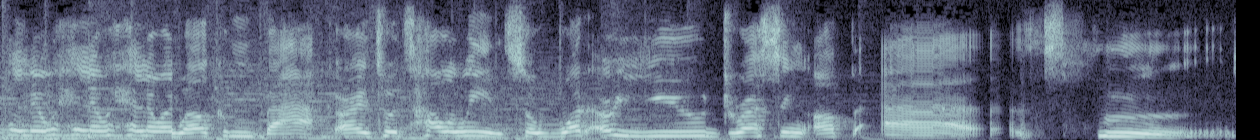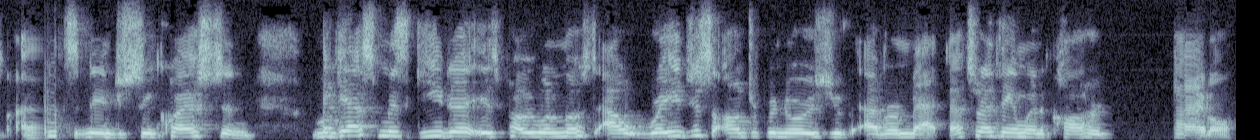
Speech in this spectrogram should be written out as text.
Hello, hello, hello, and welcome back. All right, so it's Halloween. So, what are you dressing up as? Hmm, that's an interesting question. My guest, Miss Geeta, is probably one of the most outrageous entrepreneurs you've ever met. That's what I think I'm going to call her title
